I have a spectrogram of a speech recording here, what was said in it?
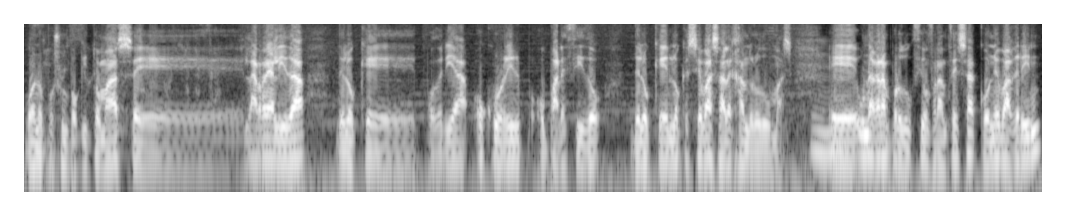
bueno, pues un poquito más eh, la realidad de lo que podría ocurrir o parecido de lo que en lo que se basa Alejandro Dumas. Ujú. Eh, una gran producción francesa con Eva Green,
